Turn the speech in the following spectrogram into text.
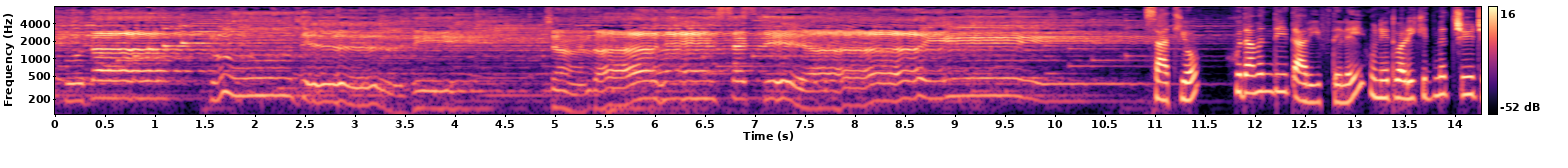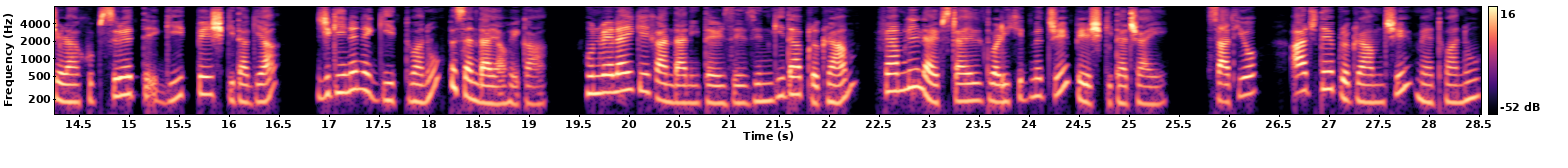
ਖੁਦਾ ਤੂੰ ਦਿਲ ਦੀ ਚਾਹੁੰਦਾ ਹੈ ਸਚਾਈ ਸਾਥਿਓ ਖੁਦਾਵੰਦ ਦੀ ਤਾਰੀਫ ਦੇ ਲਈ ਹੁਨੇ ਤੁਹਾਡੀ ਖਿਦਮਤ 'ਚ ਜਿਹੜਾ ਖੂਬਸੂਰਤ ਗੀਤ ਪੇਸ਼ ਕੀਤਾ ਗਿਆ ਯਕੀਨਨ ਇਹ ਗੀਤ ਤੁਹਾਨੂੰ ਪਸੰਦ ਆਇਆ ਹੋਵੇਗਾ ਹੁਣ ਵੇਲੇ ਹੈ ਕਿ ਖਾਨਦਾਨੀ ਤਰਜ਼ੇ ਜ਼ਿੰਦਗੀ ਦਾ ਪ੍ਰੋਗਰਾਮ ਫੈਮਿਲੀ ਲਾਈਫਸਟਾਈਲ ਤੁਹਾਡੀ ਖਿਦਮਤ 'ਚ ਪੇਸ਼ ਕੀਤਾ ਜਾਏ ਸਾਥਿਓ ਅੱਜ ਦੇ ਪ੍ਰੋਗਰਾਮ 'ਚ ਮੈਂ ਤੁਹਾਨੂੰ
